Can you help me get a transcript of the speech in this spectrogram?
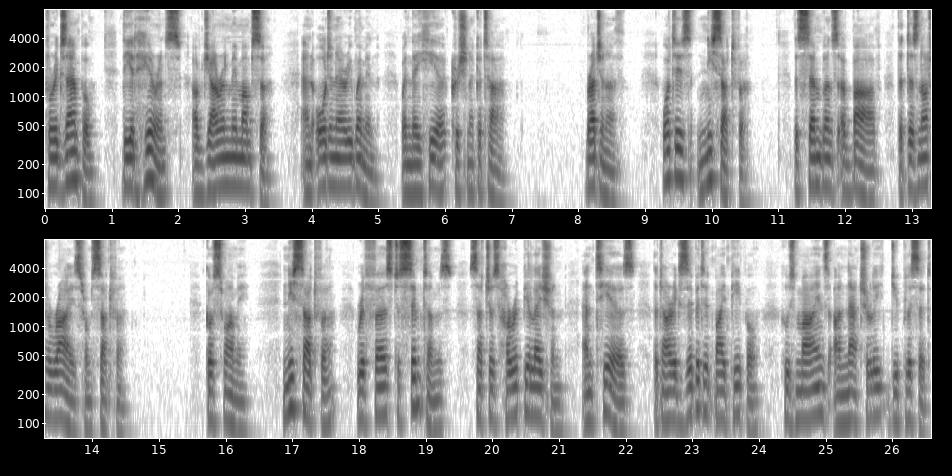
For example, the adherents of Jaran Mimamsa and ordinary women when they hear Krishna Katha. Brajanath, what is Nisattva, the semblance of bhav that does not arise from sattva? Goswami, Nisattva refers to symptoms such as horripilation and tears that are exhibited by people whose minds are naturally duplicit,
